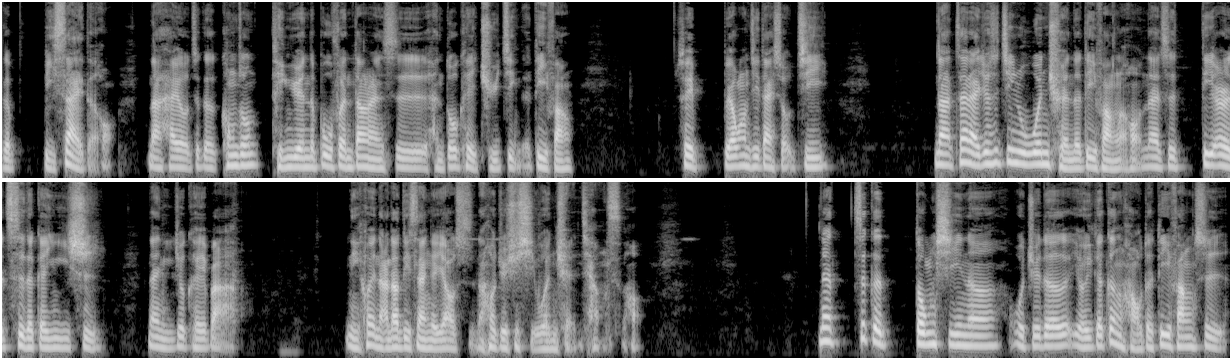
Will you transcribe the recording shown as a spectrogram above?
个比赛的哦。那还有这个空中庭园的部分，当然是很多可以取景的地方，所以不要忘记带手机。那再来就是进入温泉的地方了哈，那是第二次的更衣室，那你就可以把你会拿到第三个钥匙，然后就去洗温泉这样子哈。那这个东西呢，我觉得有一个更好的地方是，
